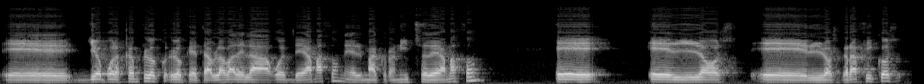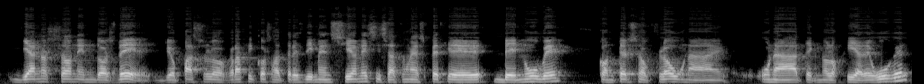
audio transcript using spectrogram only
Eh, yo, por ejemplo, lo que te hablaba de la web de Amazon, el macronicho de Amazon, eh, los, eh, los gráficos ya no son en 2D. Yo paso los gráficos a tres dimensiones y se hace una especie de, de nube con TensorFlow, una, una tecnología de Google.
